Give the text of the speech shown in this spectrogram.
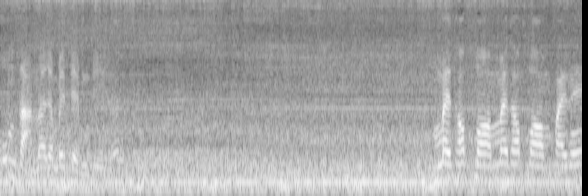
อุ้มสามน่าจะไม่เต็มดีนะไม่ท็อปฟอร์ม ไม่ท็อปฟอร์มไปนี้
